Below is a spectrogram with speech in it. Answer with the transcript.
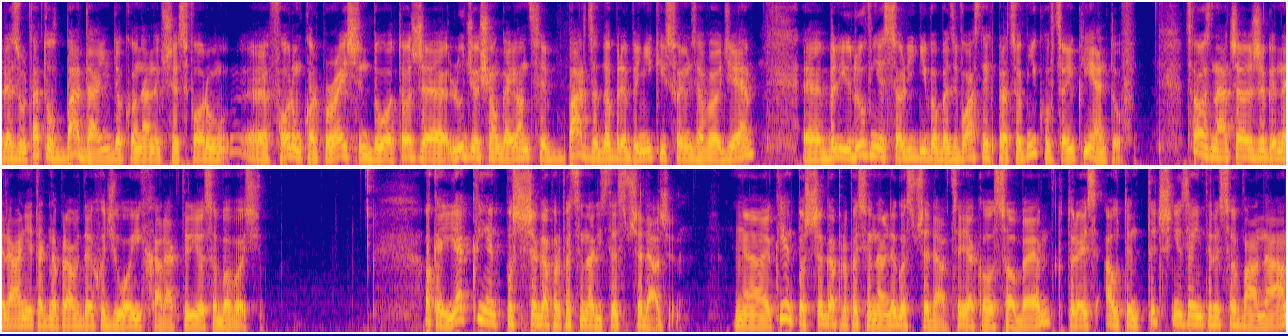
rezultatów badań dokonanych przez Forum, Forum Corporation było to, że ludzie osiągający bardzo dobre wyniki w swoim zawodzie byli równie solidni wobec własnych pracowników, co i klientów. Co oznacza, że generalnie tak naprawdę chodziło o ich charakter i osobowość. Ok, jak klient postrzega profesjonalistę sprzedaży? E, klient postrzega profesjonalnego sprzedawcę jako osobę, która jest autentycznie zainteresowana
